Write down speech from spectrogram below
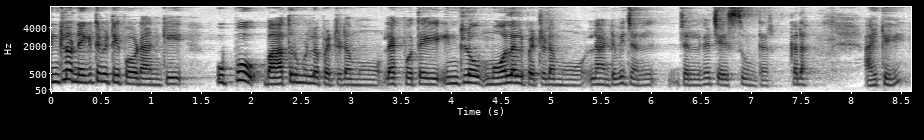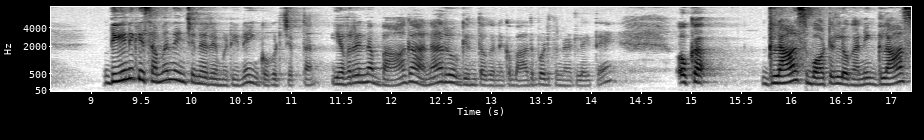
ఇంట్లో నెగిటివిటీ పోవడానికి ఉప్పు బాత్రూముల్లో పెట్టడము లేకపోతే ఇంట్లో మూలలు పెట్టడము లాంటివి జనరల్ జనరల్గా చేస్తూ ఉంటారు కదా. అయితే దీనికి సంబంధించిన రెమెడీనే ఇంకొకటి చెప్తాను. ఎవరైనా బాగా అనారోగ్యంతో కనుక బాధపడుతున్నట్లయితే ఒక గ్లాస్ బాటిల్లో కానీ గ్లాస్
